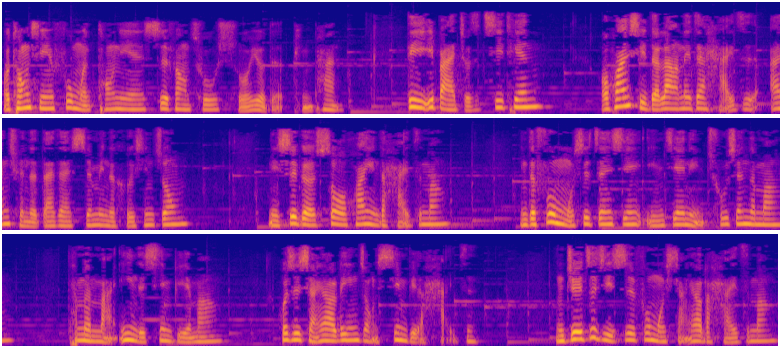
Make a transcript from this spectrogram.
我同情父母童年释放出所有的评判。第一百九十七天，我欢喜的让内在孩子安全的待在生命的核心中。你是个受欢迎的孩子吗？你的父母是真心迎接你出生的吗？他们满意你的性别吗？或是想要另一种性别的孩子？你觉得自己是父母想要的孩子吗？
